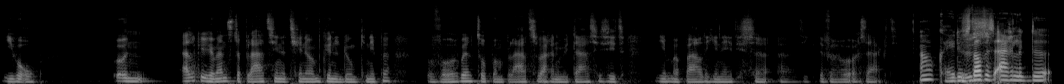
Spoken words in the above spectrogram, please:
die we op een, elke gewenste plaats in het genoom kunnen doen knippen. Bijvoorbeeld op een plaats waar een mutatie zit die een bepaalde genetische uh, ziekte veroorzaakt. Oké, dus, dus, dat is eigenlijk de,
